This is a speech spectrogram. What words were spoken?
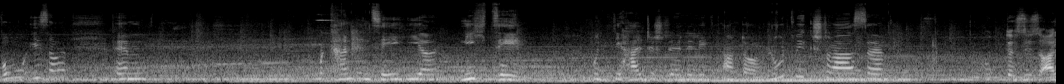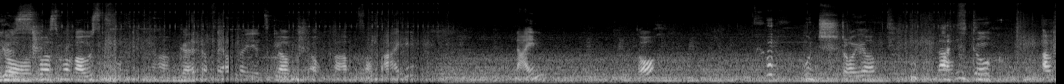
Wo ist er? Ähm, man kann den See hier nicht sehen. Und die Haltestelle liegt an der Ludwigstraße. Und das ist alles, Ja. was wir rausgefunden haben. Gell? Da fährt er jetzt, glaube ich, auch gerade vorbei. Nein, doch. Und steuert Nein, auf, doch. Auf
